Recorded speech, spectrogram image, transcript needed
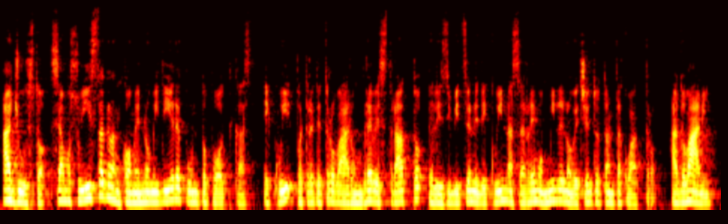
Ah giusto, siamo su Instagram come nomidire.podcast e qui potrete trovare un breve estratto per l'esibizione dei Queen a Sanremo 1984. A domani!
